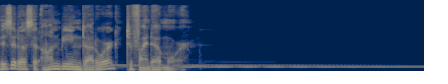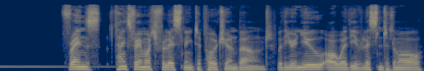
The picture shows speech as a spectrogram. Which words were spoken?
Visit us at onbeing.org to find out more. Friends, thanks very much for listening to Poetry Unbound. Whether you're new or whether you've listened to them all,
